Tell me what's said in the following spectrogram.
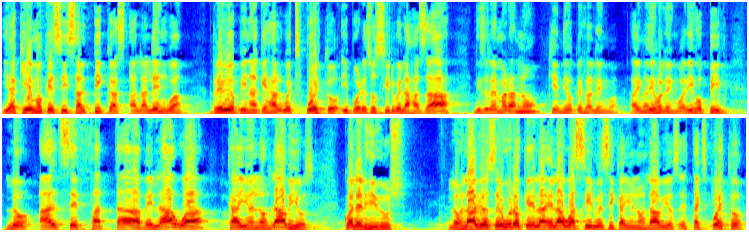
Y aquí vemos que si salpicas a la lengua, Revi opina que es algo expuesto y por eso sirve la hazá. Dice la Emara, no. ¿Quién dijo que es la lengua? Ahí no dijo lengua, dijo pib. Lo al cefatab, el agua cayó en los labios. ¿Cuál es el hidush? Los labios, seguro que el agua sirve si cayó en los labios. Está expuesto.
